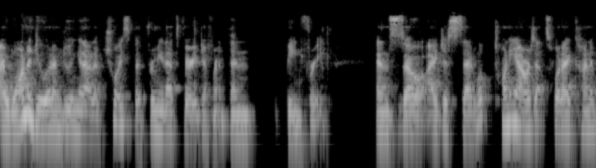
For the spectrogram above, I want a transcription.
I want to do it. I'm doing it out of choice. But for me, that's very different than being free. And so I just said, well, 20 hours, that's what I kind of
